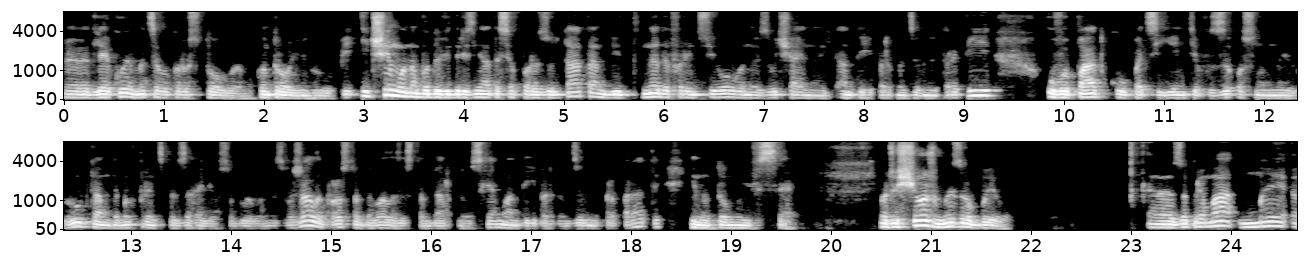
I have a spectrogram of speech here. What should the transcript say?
е, для якої ми це використовуємо, контрольній групі, і чим вона буде відрізнятися по результатам від недиференційованої звичайної антигіпертензивної терапії у випадку пацієнтів з основної групи, там, де ми, в принципі, взагалі особливо не зважали, просто давали за стандартною схемою антигіпертензивні препарати, і на тому і все. Отже, що ж ми зробили? Е, Зокрема, ми е,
